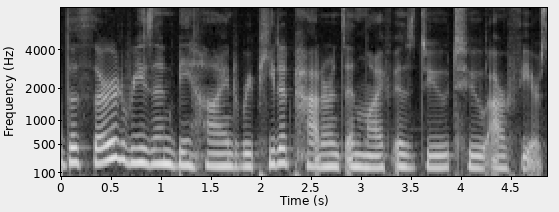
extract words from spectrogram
The third reason behind repeated patterns in life is due to our fears.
